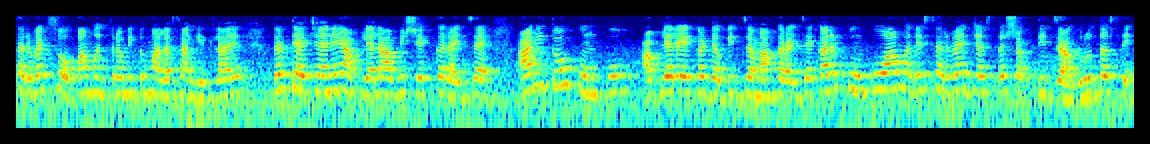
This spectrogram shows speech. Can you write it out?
सर्वात सोपा मंत्र मी तुम्हाला सांगितला आहे. तर त्याच्याने आपल्याला अभिषेक करायचा आहे आणि तो कुंकू आपल्याला एका डबीत जमा करायचा आहे कारण कुंकुवामध्ये सर्वात जास्त शक्ती जागृत असते.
